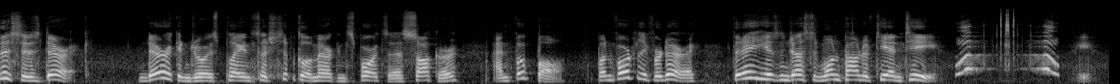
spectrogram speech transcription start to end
This is Darek. Darek enjoys playing such typical American sports as soccer and football, but unfortunately for Darek, today he has ingested one pound of TNT. What?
